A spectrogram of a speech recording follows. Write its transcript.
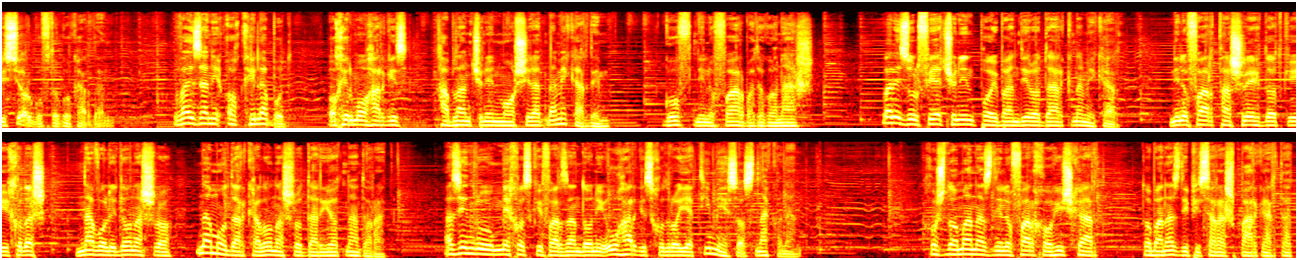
бисьёр гуфтугӯ карданд. Вай зани оқила буд. Охир мо ҳаргиз қаблан чунин муошират намекардем. Гуфт нилуфар ба дугонааш вале зулфия чунин пойбандиро дарк намекард. Нилуфар ташреҳ дод ки худаш на волидонашро на модаркалонашро дар ёд надорад аз ин рӯ мехост ки фарзандони ӯ ҳаргиз худро ятим эҳсос накунанд. Хушдоман аз нилуфар хоҳиш кард то ба назди писараш баргардад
